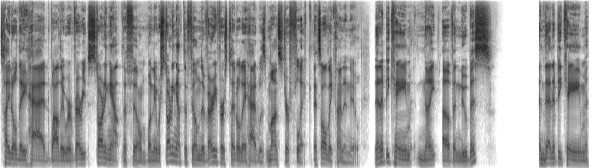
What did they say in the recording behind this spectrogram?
title they had while they were very starting out the film when they were starting out the film the very first title they had was Monster Flick. That's all they kind of knew. Then it became Night of Anubis, and then it became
